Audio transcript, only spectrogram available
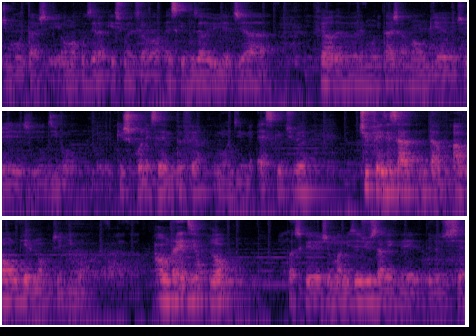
du montage et on m'a posé la question de savoir est-ce que vous avez eu déjà faire les montages avant ou bien j'ai dit bon, que je connaissais un peu faire. Ils m'ont dit, mais est-ce que tu, es, tu faisais ça avant ou bien non? J'ai dit bon, en vrai dire non, parce que je m'amusais juste avec des, logiciels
